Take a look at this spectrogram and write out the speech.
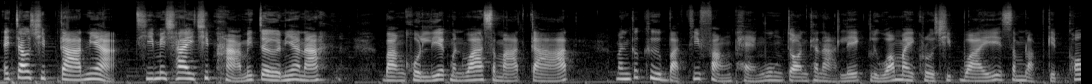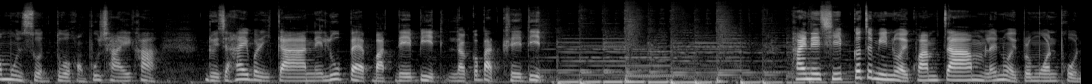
ไอ้เจ้าชิปการ์ดเนี่ยที่ไม่ใช่ชิปหาไม่เจอเนี่ยนะบางคนเรียกมันว่าสมาร์ทการ์ดมันก็คือบัตรที่ฝังแผงวงจรขนาดเล็ก หรือว่าไมโครชิปไว้สำหรับเก็บข้อมูลส่วนตัวของผู้ใช้ค่ะ โดยจะให้บริการในรูปแบบบัตรเดบิต แล้วก็บัตรเครดิต ภายในชิปก็จะมีหน่วยความจำและหน่วยประมวลผล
